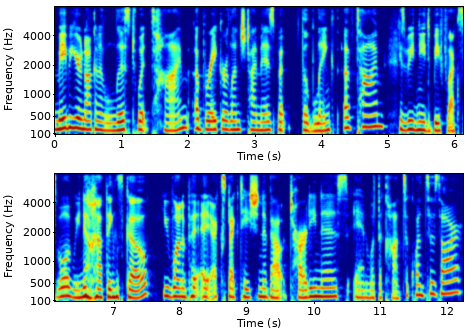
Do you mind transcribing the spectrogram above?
Maybe you're not going to list what time a break or lunchtime is, but the length of time because we need to be flexible. And we know how things go. You want to put an expectation about tardiness and what the consequences are.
